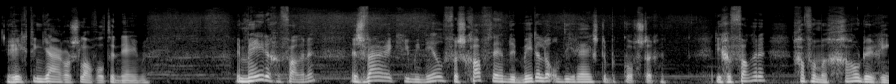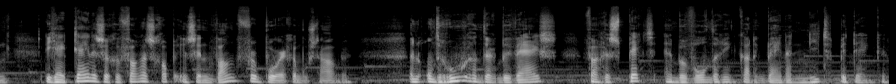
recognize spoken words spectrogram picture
richting Jaroslavl te nemen. Een medegevangene, een zware crimineel, verschafte hem de middelen om die reis te bekostigen. Die gevangene gaf hem een gouden ring die hij tijdens zijn gevangenschap in zijn wang verborgen moest houden. Een ontroerender bewijs van respect en bewondering kan ik bijna niet bedenken.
